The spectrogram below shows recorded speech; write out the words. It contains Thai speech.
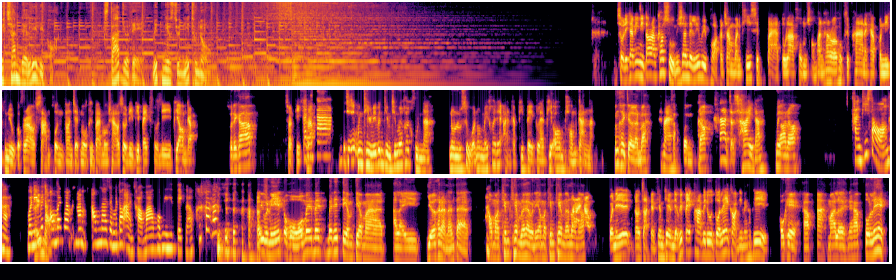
Mission Daily Report start your day with news you need to know สวัสดีครับยินดีต้อนรับเข้าสู่ Mission Daily Report ประจำวันที่ 18 ตุลาคม 2565 นะครับ วันนี้คุณอยู่กับพวกเรา 3 คนตอน 7 โมงถึง 8 โมงเช้า สวัสดีพี่เป็ก สวัสดีพี่ออมครับ สวัสดีครับ สวัสดีครับสวัสดีค่ะจริงๆเป็นทีมนี้เป็นทีมที่ไม่ค่อยคุ้นนะ นนท์รู้สึกว่านนท์ไม่ค่อยได้อ่านกับพี่เป็กและพี่อ้อมพร้อมกันอะ เพิ่งเคยเจอกันปะใช่ไหมสามคนเนาะน่าจะใช่นะไม่ก็เนาะครั้งที่สองค่ะ วันนี้เฮ้ยไม่ต้องหรอเอาไม่น่าน่าเอาน่าจะไม่ต้องอ่านข่าวมากเพราะมีพี่เป๊กแล้วเฮ้ยวันนี้โอ้โห ไม่ไม่ไม่ได้เตรียมเตรียมมาอะไรเยอะขนาดนั้น แต่เอามาเข้มๆแล้วกันวันนี้เอามาเข้มๆนะนนได้ท์เนาะครับวันนี้เราจัดกันเข้มๆเดี๋ยวพี่เป๊กพาไปดูตัวเลขก่อนดีไหมครับพี่ โอเคครับ อะมาเลยนะครับ ตัวเลขอ่า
